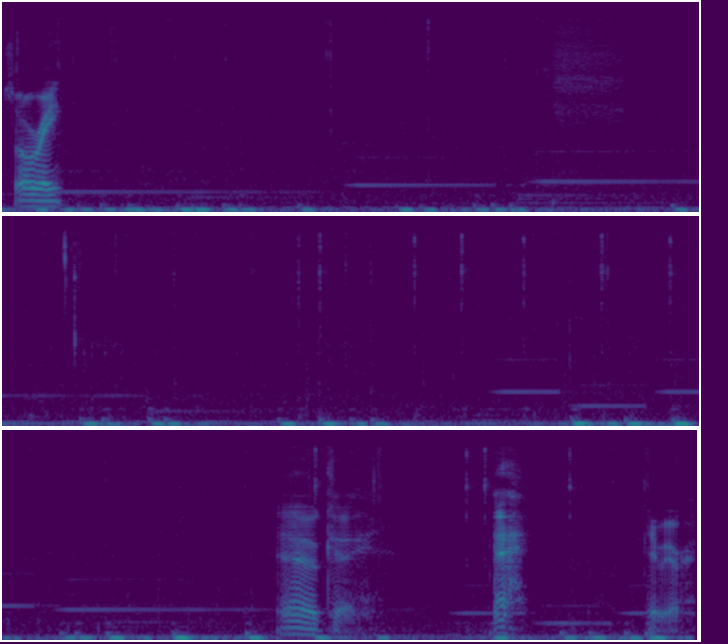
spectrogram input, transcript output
Sorry. Okay. Eh. There we are.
